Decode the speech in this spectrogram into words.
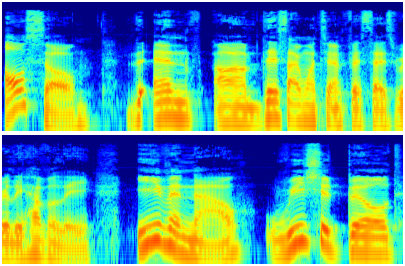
Also, and um, this I want to emphasize really heavily, even now, we should build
